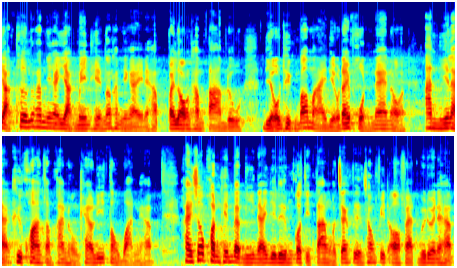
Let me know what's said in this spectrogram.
อยากเพิ่มต้องทำยังไง อยากเมนเทนต้องทำยังไงนะครับ ไปลองทำตามดู เดี๋ยวถึงเป้าหมายเดี๋ยวได้ผลแน่นอน อันนี้แหละคือความสำคัญของแคลอรี่ต่อวันครับ ใครชอบคอนเทนต์แบบนี้นะ อย่าลืมกดติดตามกดแจ้งเตือนช่อง Fit All Fat ไว้ด้วยนะครับ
